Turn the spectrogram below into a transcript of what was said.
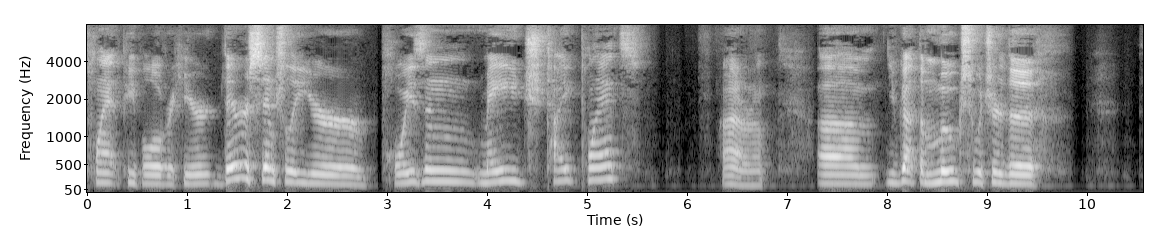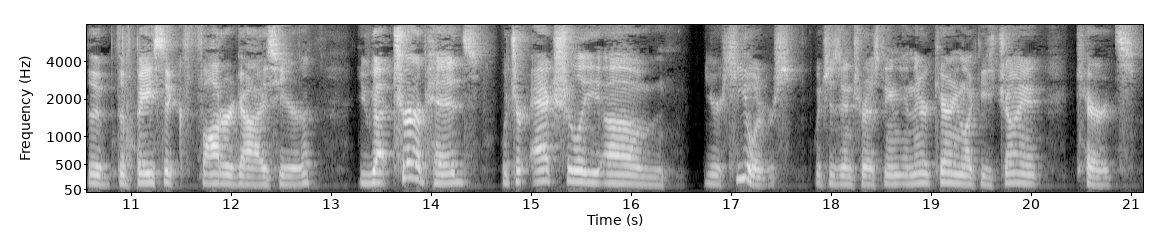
plant people over here. They're essentially your poison mage type plants. I don't know. Um, you've got the mooks, which are the the the basic fodder guys here. You've got turnip heads, which are actually um, your healers which is interesting. And they're carrying like these giant carrots.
